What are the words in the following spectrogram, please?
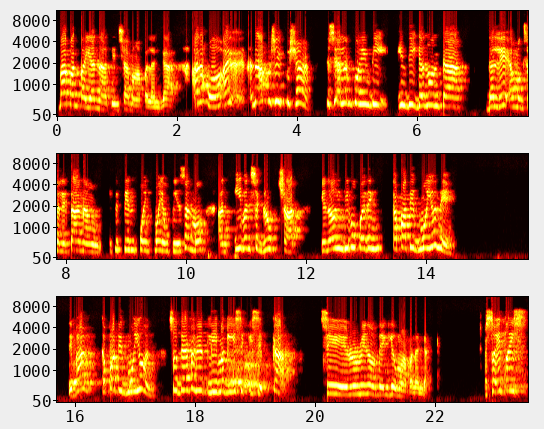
babantayan natin siya, mga palangga. Ay, ay- na-appreciate ko siya. Kasi alam ko, hindi, hindi ganun ka dali ang magsalita ng ipipinpoint mo yung pinsan mo. And even sa group chat, you know, hindi mo pwedeng kapatid mo yun eh. 'Di ba? Kapatid mo 'yun. So definitely mag-iisip-isip ka. Si Rino, thank you mga palangga. So ito is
